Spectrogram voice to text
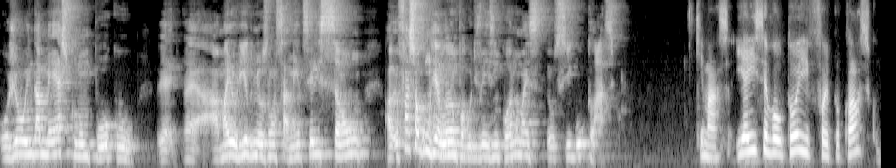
hoje eu ainda mesclo um pouco a maioria dos meus lançamentos, eles são. Eu faço algum relâmpago de vez em quando, mas eu sigo o clássico. Que massa. E aí você voltou e foi pro clássico?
